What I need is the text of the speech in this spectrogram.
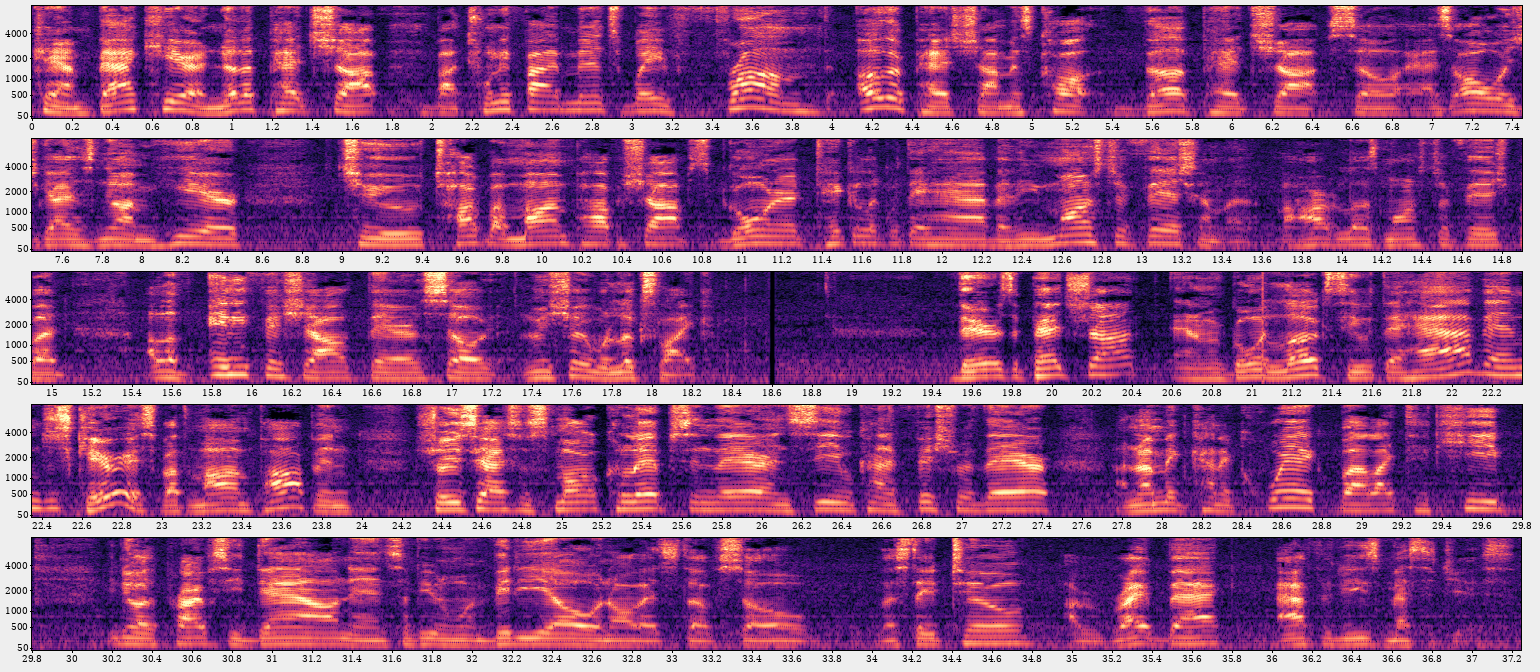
Okay, I'm back here at another pet shop, about 25 minutes away from the other pet shop. It's called The Pet Shop. So as always, you guys know I'm here to talk about mom and pop shops. Go in there, take a look what they have. I mean, monster fish. My heart loves monster fish, but I love any fish out there. So let me show you what it looks like. There's a pet shop, and I'm gonna look, see what they have, and I'm just curious about the mom and pop, and show you guys some small clips in there and see what kind of fish are there. And I make kind of quick, but I like to keep, you know, the privacy down, and some people want video and all that stuff. So let's stay tuned. I'll be right back after these messages.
